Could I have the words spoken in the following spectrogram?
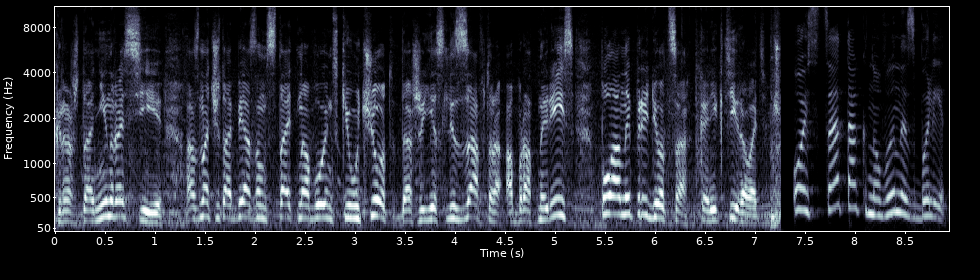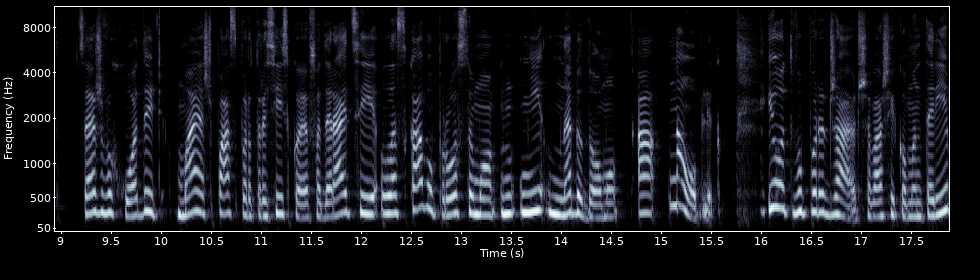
гражданин России, а значит обязан встать на воинский учет, даже если завтра обратный рейс, планы придется корректировать. Ось це так новини з боліт. Це ж виходить, маєш паспорт Російської Федерації. Ласкаво просимо ні не додому, а на облік. І от, випереджаючи ваші коментарі,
